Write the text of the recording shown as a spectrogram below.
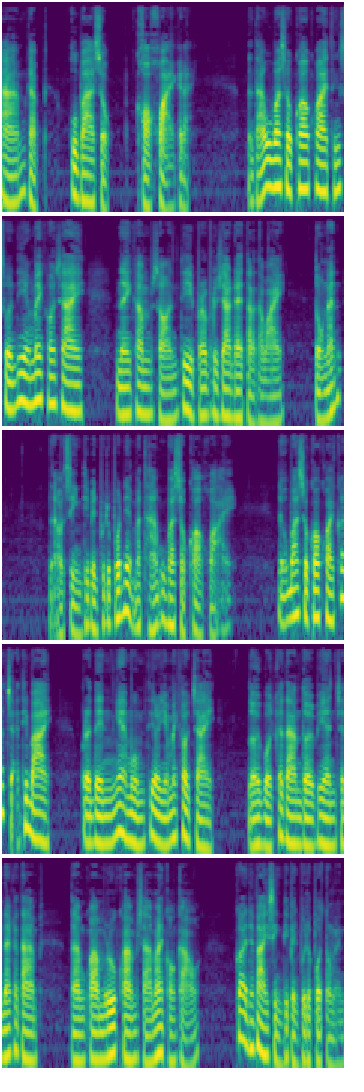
ถามกับอุบาสกขอควายก็ได้ถามอุบาสกขอควายถึงส่วนที่ยังไม่เข้าใจในคำสอนที่พระพุทธเจ้าได้ตรัสเอาไว้ ตรงนั้น เอาสิ่งที่เป็นพุทธพจน์เนี่ยมาถามอุบาสกคอควายแต่อุบาสกคอควายก็จะอธิบายประเด็นแง่มุมที่เรายังไม่เข้าใจ โดยบทก็ตามโดยเพียรชนะก็ตาม ตามความรู้ความสามารถของเขา ก็อธิบายสิ่งที่เป็นพุทธพจน์ตรงนั้น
